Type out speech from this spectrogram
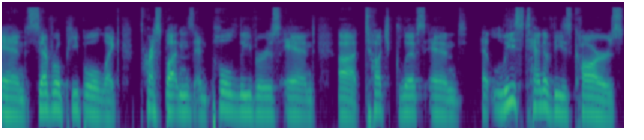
and several people like press buttons and pull levers and uh, touch glyphs, and at least ten of these cars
